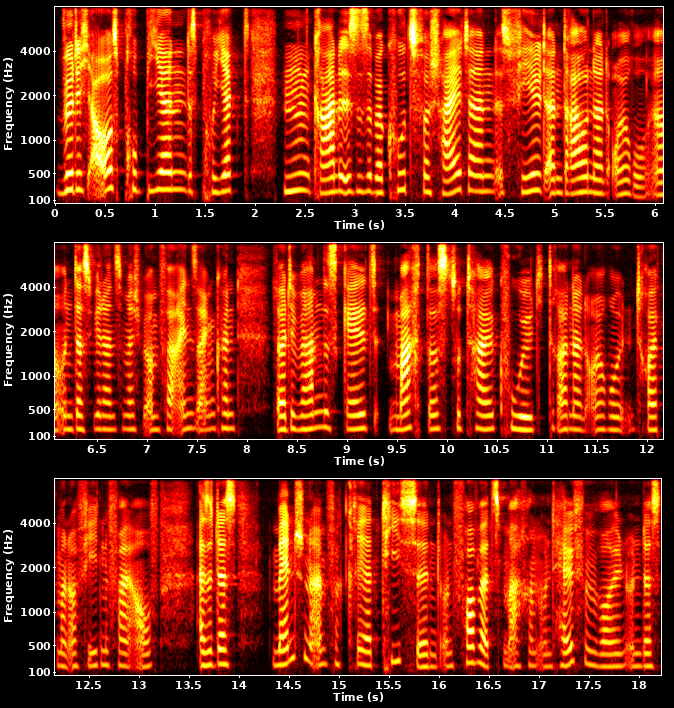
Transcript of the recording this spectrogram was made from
würde ich ausprobieren, das Projekt, mh, hm, gerade ist es aber kurz vor Scheitern, es fehlt an 300 Euro. Ja, und dass wir dann zum Beispiel am Verein sagen können, Leute, wir haben das Geld, macht das total cool. Die 300 Euro träuft man auf jeden Fall auf. Also, dass Menschen einfach kreativ sind und vorwärts machen und helfen wollen und dass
